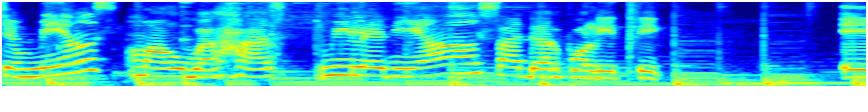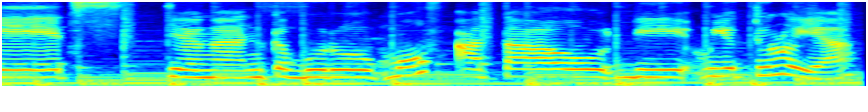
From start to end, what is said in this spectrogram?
Cemils mau bahas milenial sadar politik. It's jangan keburu move atau di mute dulu ya.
